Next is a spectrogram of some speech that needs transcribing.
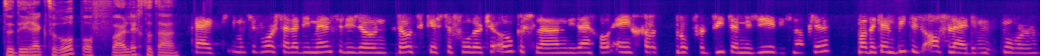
te direct erop of waar ligt het aan? Kijk, je moet je voorstellen, die mensen die zo'n doodskistenfoldertje openslaan, die zijn gewoon één groot drop verdriet en miserie, snap je? Wat ik hen bied is afleiding, humor.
